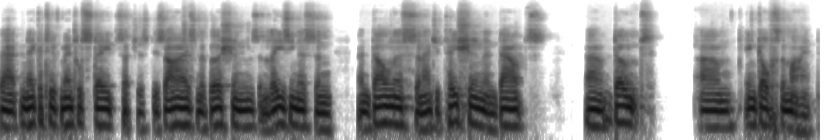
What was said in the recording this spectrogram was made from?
that negative mental states such as desires and aversions and laziness and, and dullness and agitation and doubts um, don't um, engulf the mind.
